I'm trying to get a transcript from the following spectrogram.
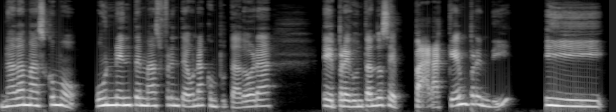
nada más como un ente más frente a una computadora eh, preguntándose, ¿para qué emprendí? y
